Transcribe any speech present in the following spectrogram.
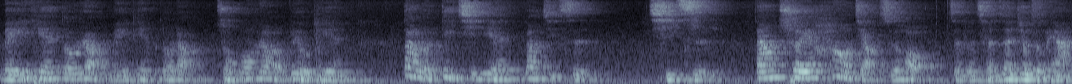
每一天都绕，每一天都绕，总共绕了六天。到了第七天，绕几次？七次。当吹号角之后，整个城镇就怎么样？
